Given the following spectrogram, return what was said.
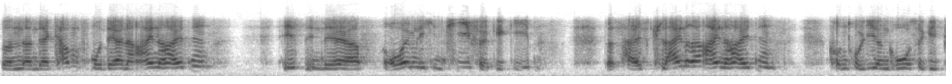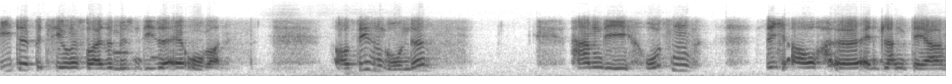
sondern der Kampf moderner Einheiten ist in der räumlichen Tiefe gegeben. Das heißt, kleinere Einheiten kontrollieren große Gebiete bzw. müssen diese erobern. Aus diesem Grunde haben die Russen sich auch äh, entlang der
